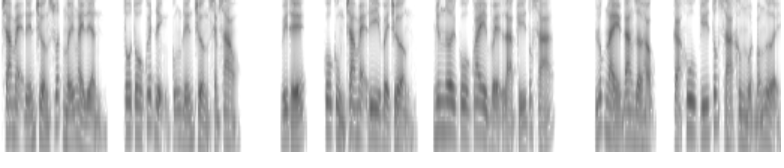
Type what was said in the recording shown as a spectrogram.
Cha mẹ đến trường suốt mấy ngày liền, tô tô quyết định cũng đến trường xem sao. Vì thế, cô cùng cha mẹ đi về trường nhưng nơi cô quay về là ký túc xá. Lúc này đang giờ học, cả khu ký túc xá không một bóng người.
